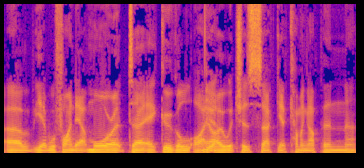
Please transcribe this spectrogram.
uh, yeah, we'll find out more at uh, at Google I/O, Yeah. which is uh, you know, coming up in uh,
